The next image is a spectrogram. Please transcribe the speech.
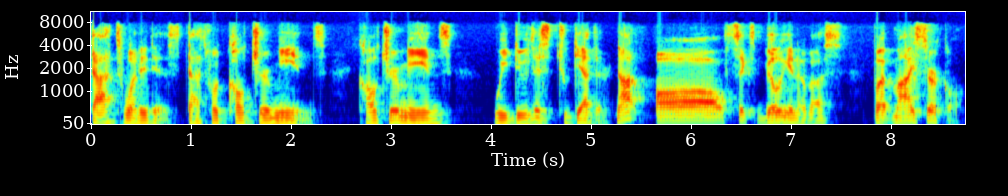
That's what it is. That's what culture means. Culture means we do this together. Not all 6 billion of us, but my circle.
